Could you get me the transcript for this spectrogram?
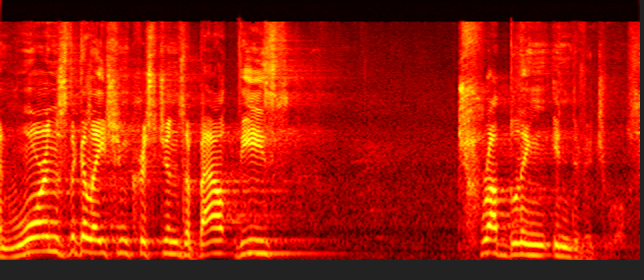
and warns the Galatian Christians about these troubling individuals,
